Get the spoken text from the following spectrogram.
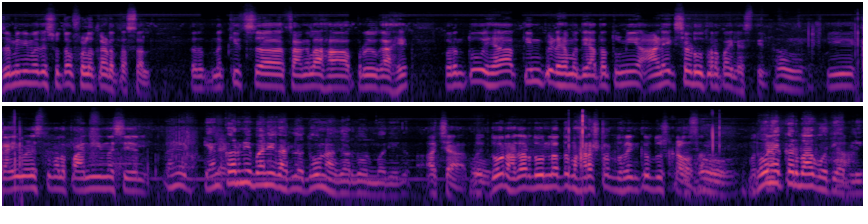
जमिनीमध्ये सुद्धा फळं काढत असाल. तर नक्कीच चांगला हा प्रयोग आहे. परंतु ह्या तीन पिढ्यामध्ये आता तुम्ही अनेक चढ उतार पाहिले असतील. हो. की काही वेळेस तुम्हाला पाणी नसेल. टँकरनी पाणी घातलं दोन हजार दोन मध्ये अच्छा दोन हजार दोन ला तर महाराष्ट्रात भयंकर दुष्काळ हो. होता मग दोन एकर बाग होती आपली.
